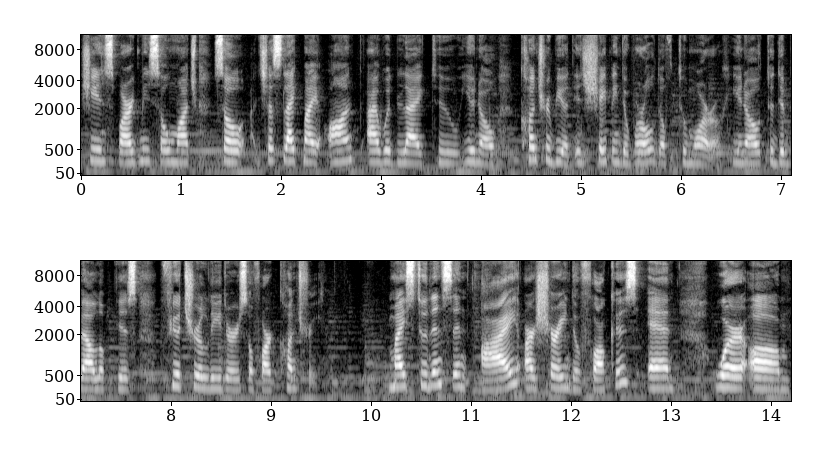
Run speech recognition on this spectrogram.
she inspired me so much. So just like my aunt, I would like to, you know, contribute in shaping the world of tomorrow, you know, to develop these future leaders of our country my students and I are sharing the focus and we're um,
